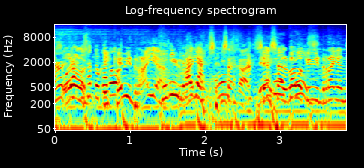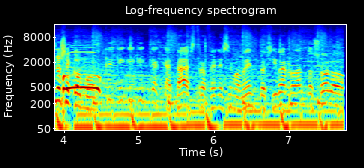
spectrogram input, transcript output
Ah, no, Bueno, nos ha tocado. y Kevin Ryan. Kevin Y Ryan Ryan. se Se ha salvado. Kevin Ryan, no sé cómo. Uh, qué, qué- qué- qué catástrofe en ese momento. Se iban rodando solo.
